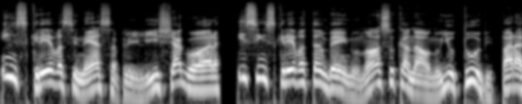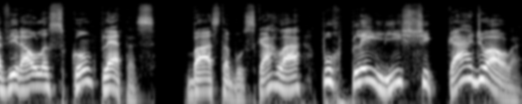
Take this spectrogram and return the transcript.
Inscreva-se nessa playlist agora e se inscreva também no nosso canal no YouTube para vir aulas completas. Basta buscar lá por playlist Cardioaula.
